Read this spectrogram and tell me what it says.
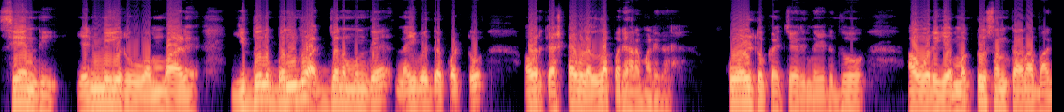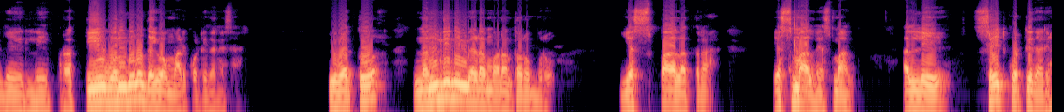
ಸೇಂದಿ ಎಣ್ಣೀರು, ಒಂಬಾಳೆ, ಇದನ್ನು ಬಂದು ಅಜ್ಜನ ಮುಂದೆ ನೈವೇದ್ಯ ಕೊಟ್ಟು ಅವ್ರ ಕಷ್ಟಗಳೆಲ್ಲ ಪರಿಹಾರ ಮಾಡಿದ್ದಾರೆ. ಕೋರ್ಟು, ಕಚೇರಿಯಿಂದ ಹಿಡಿದು ಅವರಿಗೆ ಮಕ್ಕಳು ಸಂತಾನ ಭಾಗ್ಯ ಇರಲಿ ಪ್ರತಿಯೊಂದೂ ದೈವ ಮಾಡಿಕೊಟ್ಟಿದ್ದಾನೆ ಸರ್. ಇವತ್ತು ನಂದಿನಿ ಮೇಡಮ್ ಅವರಂತವ್ರೊಬ್ರು ಎಸ್ಪಾಲ್ ಹತ್ರ ಎಸ್ಮಾಲ್ ಎಸ್ಮಾಲ್ ಅಲ್ಲಿ ಸೈಟ್ ಕೊಟ್ಟಿದ್ದಾರೆ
